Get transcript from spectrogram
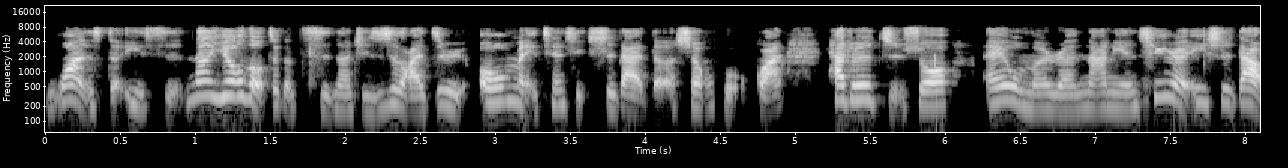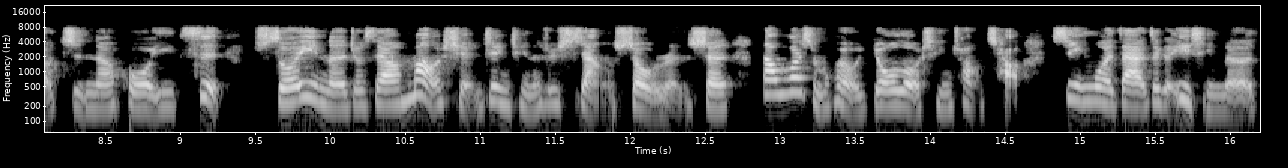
once 的意思。那 YOLO 这个词呢，其实是来自于欧美千禧世代的生活观，它就是指说，哎，我们人呐，年轻人意识到只能活一次，所以呢，就是要冒险尽情的去享受人生。那为什么会有 YOLO 轻创潮？是因为在这个疫情的，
